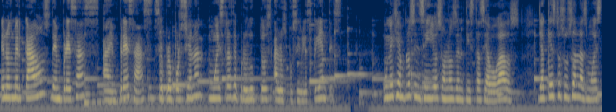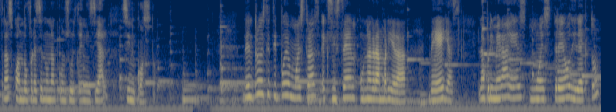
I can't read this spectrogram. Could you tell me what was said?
En los mercados de empresas a empresas se proporcionan muestras de productos a los posibles clientes. Un ejemplo sencillo son los dentistas y abogados, ya que estos usan las muestras cuando ofrecen una consulta inicial sin costo. Dentro de este tipo de muestras existen una gran variedad de ellas. La primera es muestreo directo,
